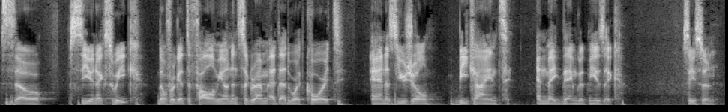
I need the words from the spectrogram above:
so see you next week. Don't forget to follow me on instagram at edward court. And as usual be kind and make damn good music. See you soon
